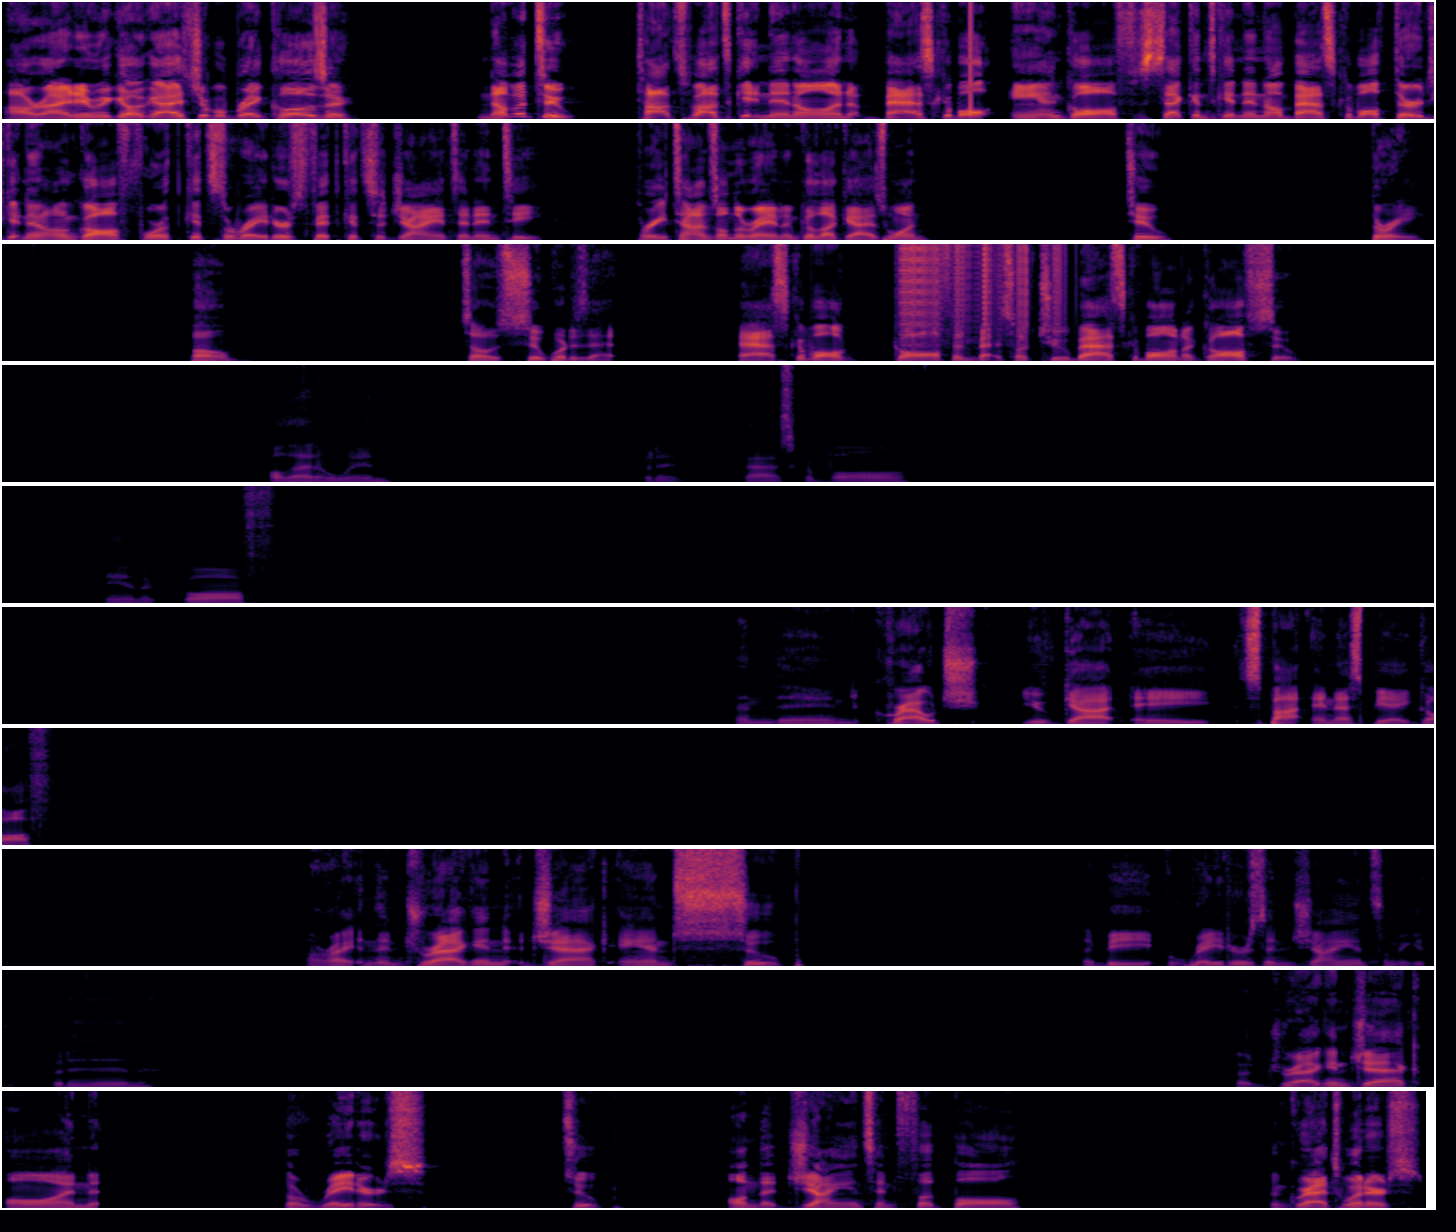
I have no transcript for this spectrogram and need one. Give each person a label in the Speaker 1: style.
Speaker 1: All right, here we go, guys. Triple break closer. Number two. Top spot's getting in on basketball and golf. Second's getting in on basketball. Third's getting in on golf. Fourth gets the Raiders. Fifth gets the Giants and NT. Three times on the random. Good luck, guys. One, two, three. Boom. So, soup, what is that? Basketball, golf, and ba- so two basketball and a golf soup. Oh, Call that a win. Put in basketball and a golf. And then Crouch, you've got a spot in SPA golf. All right, and then Dragon, Jack, and Soup. That'd be Raiders and Giants. Let me get these put in. So Dragon Jack on the Raiders, Soup on the Giants and football. Congrats, winners.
